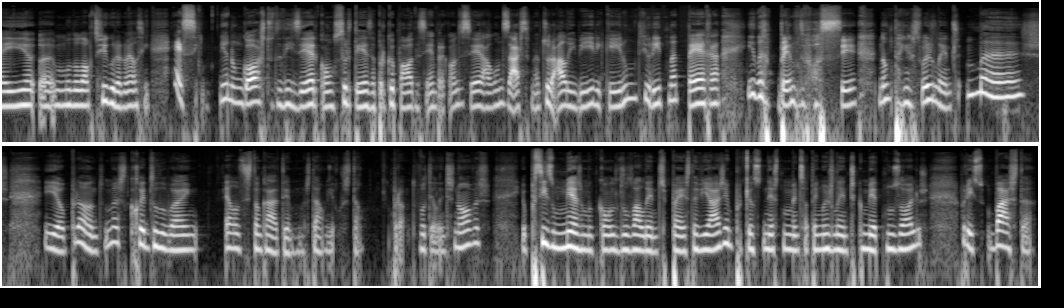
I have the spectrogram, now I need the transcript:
aí uh, muda logo de figura, não é assim? É assim, eu não gosto de dizer com certeza, porque pode sempre acontecer algum desastre natural e vir e cair um meteorito na Terra e de repente você não tem as suas lentes. Mas. E eu, pronto, mas se correr tudo bem, elas estão cá a tempo, não estão? E eles estão. Pronto, vou ter lentes novas. Eu preciso mesmo de levar lentes para esta viagem, porque eu neste momento só tenho as lentes que meto nos olhos. Por isso, basta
